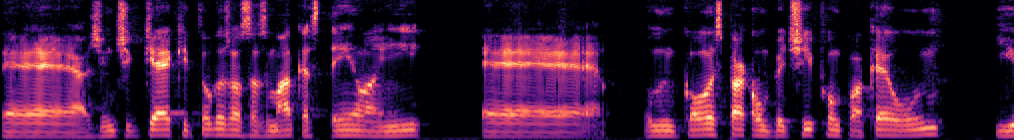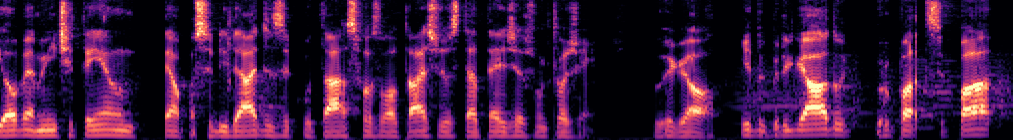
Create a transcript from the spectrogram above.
É, a gente quer que todas as nossas marcas tenham aí é, um e-commerce para competir com qualquer um e, obviamente, tenham, a possibilidade de executar suas vantagens e estratégias junto a gente. Legal. Guido, obrigado por participar.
